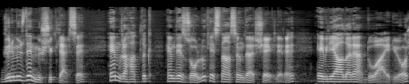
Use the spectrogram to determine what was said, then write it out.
Günümüzde müşriklerse hem rahatlık hem de zorluk esnasında şeyhlere, evliyalara dua ediyor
